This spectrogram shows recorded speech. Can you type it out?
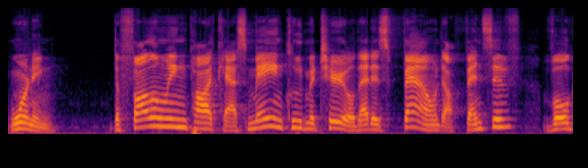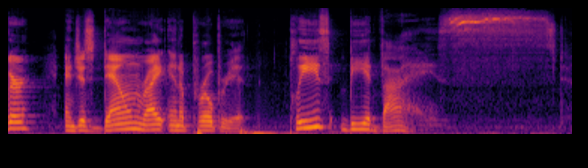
Warning The following podcast may include material that is found offensive, vulgar, and just downright inappropriate. Please be advised.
